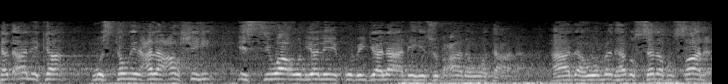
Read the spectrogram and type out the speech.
كذلك مستو على عرشه استواء يليق بجلاله سبحانه وتعالى. هذا هو مذهب السلف الصالح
